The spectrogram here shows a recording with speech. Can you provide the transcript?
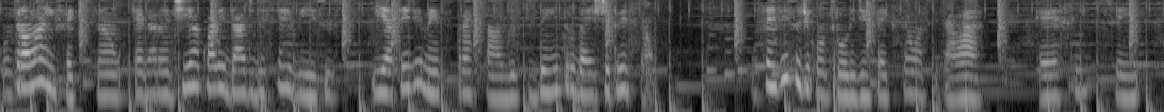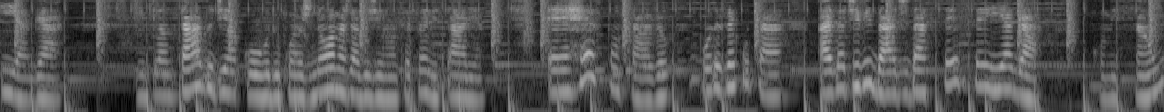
Controlar a infecção é garantir a qualidade dos serviços e atendimentos prestados dentro da instituição. O Serviço de Controle de Infecção Hospitalar, SCIH, implantado de acordo com as normas da vigilância sanitária, é responsável por executar as atividades da CCIH, Comissão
